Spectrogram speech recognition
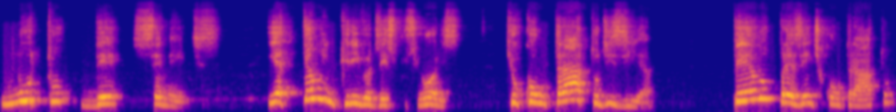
mútuo de sementes. E é tão incrível dizer isso para os senhores, que o contrato dizia, pelo presente contrato,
